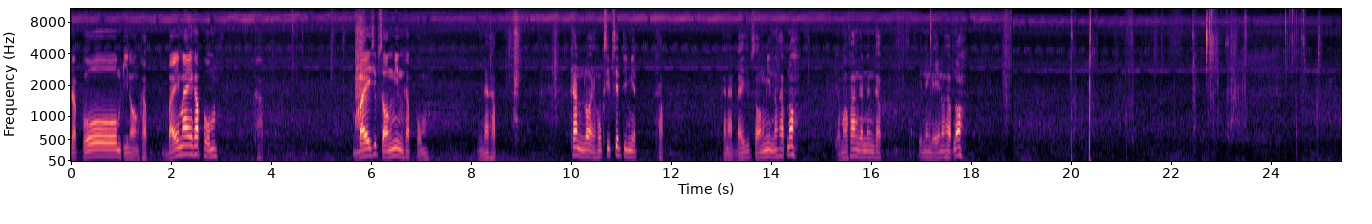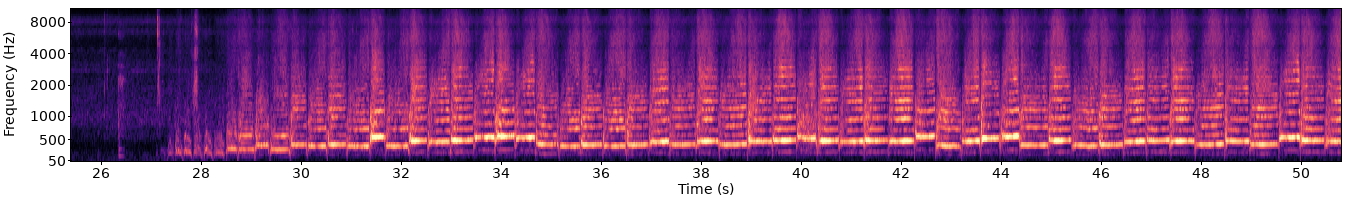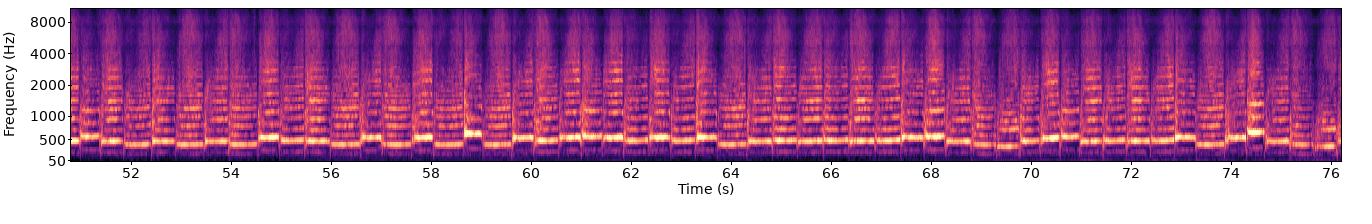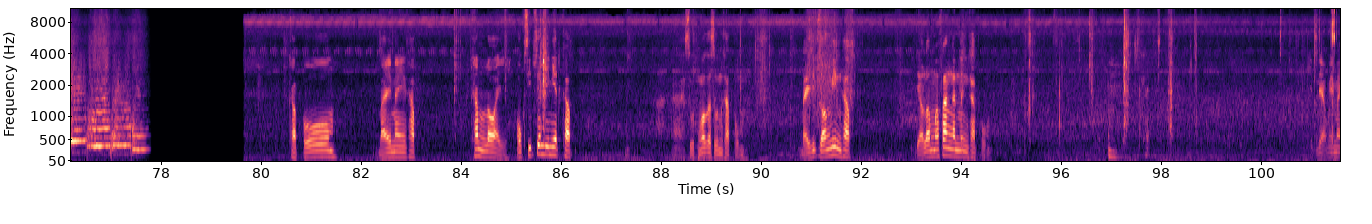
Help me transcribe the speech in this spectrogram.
กับผมพี่น้องครับ ใบไม้ครับผมครับ ใบสิบสองมิลครับผม นี่นะครับ ขั้นร้อยหกสิบเซนติเมตรครับ ขนาดใบสิบสองมิลนะครับเนาะเดี๋ยวมาฟังกันหนึ่งครับ เป็นยังไงเนาะครับเนาะ ครับผมใบไม้ครับขั้นลอยหกสิบเซนติเมตรครับสูตรหัวกระสุนครับผม ใบสิบสองมิลครับ เดี๋ยวลองมาฟังกันมึงครับผมเก็บเดี๋ยวไม่ไหม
